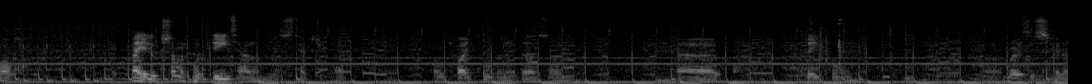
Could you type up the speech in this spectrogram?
Oh, mate, it looks so much more detailed on this texture pack. On Faithful than it does on uh, default. Alright, where's this skin? I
